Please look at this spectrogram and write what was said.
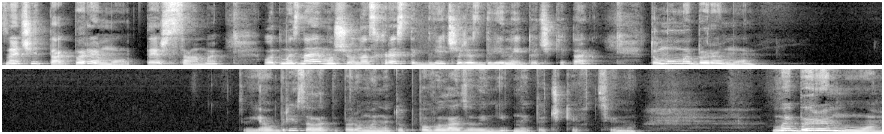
Значить, так, беремо те ж саме. От ми знаємо, що у нас хрестик дві через дві ниточки, так? Тому ми беремо. Я обрізала, тепер у мене тут повилазили ниточки в ціну. Ми беремо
